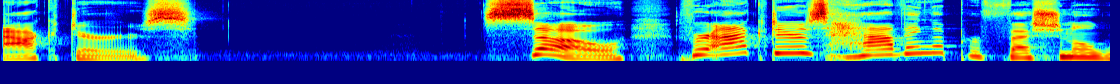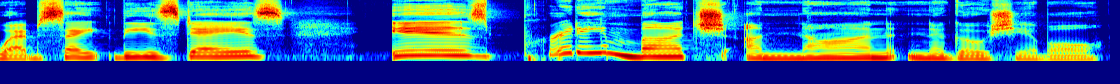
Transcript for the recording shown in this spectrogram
actors. So, for actors, having a professional website these days is pretty much a non negotiable.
